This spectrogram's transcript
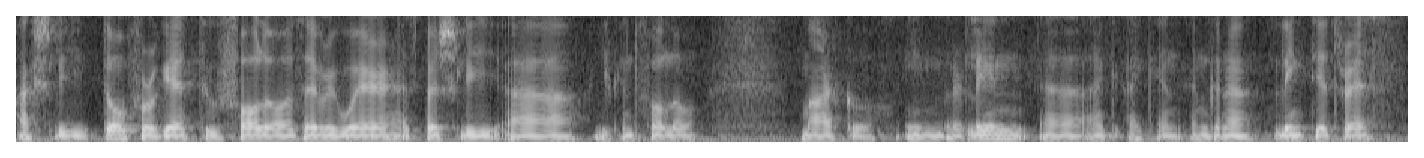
actually, don't forget to follow us everywhere. Especially, uh, you can follow Marco in Berlin. Uh, I, I can I'm gonna link the address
